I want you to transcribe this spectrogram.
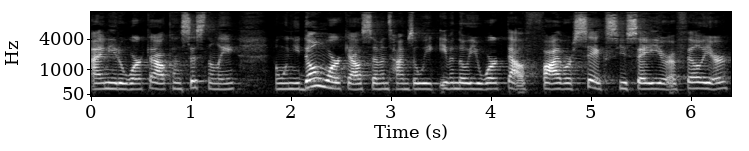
i need to work out consistently. And when you don't work out seven times a week even though you worked out five or six you say you're a failure.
